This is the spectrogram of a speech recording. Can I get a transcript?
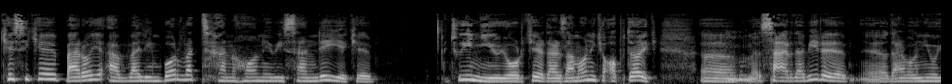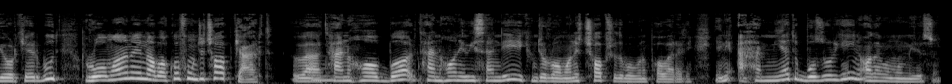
کسی که برای اولین بار و تنها نویسنده که توی نیویورکر در زمانی که آپدایک سردبیر در واقع نیویورکر بود رمان ناباکوف اونجا چاپ کرد و تنها بار تنها نویسنده ای که اونجا رمانش چاپ شده به عنوان پاورقی. یعنی اهمیت بزرگی این آدم ما میرسون.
